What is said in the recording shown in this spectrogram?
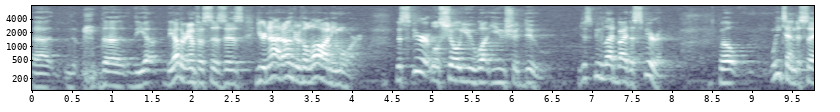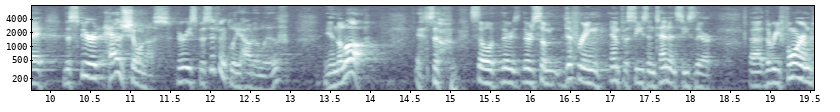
Uh, the, the, the other emphasis is you're not under the law anymore. The Spirit will show you what you should do. Just be led by the Spirit. Well, we tend to say the Spirit has shown us very specifically how to live in the law. So, so there's, there's some differing emphases and tendencies there. Uh, the Reformed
